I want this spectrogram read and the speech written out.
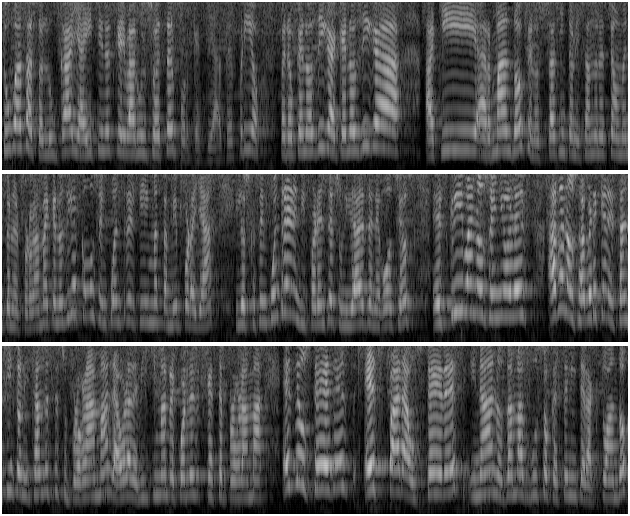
Tú vas a Toluca y ahí tienes que llevar un suéter porque sí hace frío. Pero que nos diga, que nos diga aquí Armando, que nos está sintonizando en este momento en el programa, que nos diga cómo se encuentra el clima también por allá. Y los que se encuentran en diferentes unidades de negocios, escríbanos, señores, háganos saber que están sintonizando este es su programa, La Hora de Vigiman. Recuerden que este programa es de ustedes, es para ustedes y nada, nos da más gusto que estén interactuando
